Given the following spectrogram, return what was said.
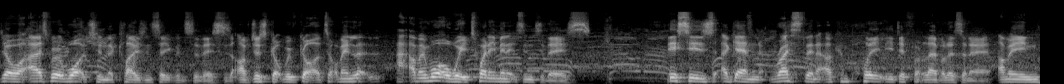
You know what, as we're watching the closing sequence of this, I've just got we've got to. I mean, I mean, what are we? Twenty minutes into this. This is again wrestling at a completely different level, isn't it? I mean,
